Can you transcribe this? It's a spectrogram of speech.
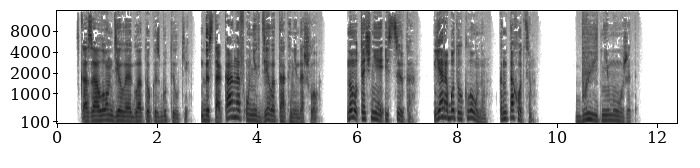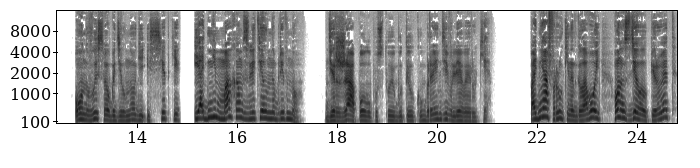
— сказал он, делая глоток из бутылки. До стаканов у них дело так и не дошло. Ну, точнее, из цирка. Я работал клоуном, канатоходцем. Быть не может. Он высвободил ноги из сетки и одним махом взлетел на бревно, держа полупустую бутылку бренди в левой руке. Подняв руки над головой, он сделал пируэт,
